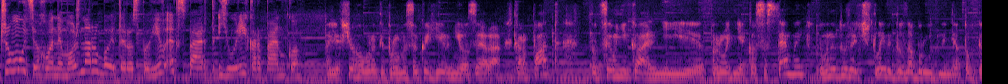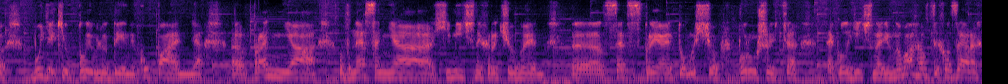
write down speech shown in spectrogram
Чому цього не можна робити, розповів експерт Юрій Карпенко. А Якщо говорити про високогірні озера Карпат, то це унікальні природні екосистеми, і вони дуже чутливі до забруднення. Тобто будь-який вплив людини, купання, е, прання, внесення хімічних речовин, е, все це сприяє тому, що порушується екологічна рівновага в цих озерах,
